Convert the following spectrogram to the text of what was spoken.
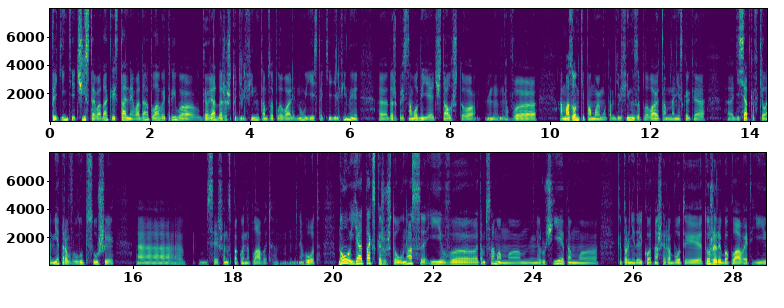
Прикиньте, чистая вода, кристальная вода, плавает рыба. Говорят даже, что дельфины там заплывали. Ну, есть такие дельфины. Э, даже пресноводные я читал, что в Амазонке, по-моему, там дельфины заплывают там на несколько десятков километров вглубь суши совершенно спокойно плавают. Вот. Ну, я так скажу, что у нас и в этом самом ручье, там, э, который недалеко от нашей работы, тоже рыба плавает. И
